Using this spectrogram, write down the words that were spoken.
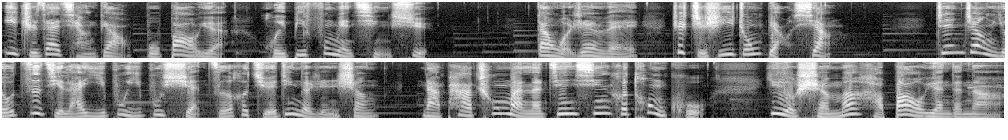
一直在强调不抱怨、回避负面情绪，但我认为这只是一种表象。真正由自己来一步一步选择和决定的人生，哪怕充满了艰辛和痛苦，又有什么好抱怨的呢？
